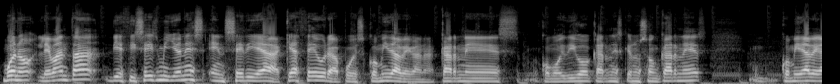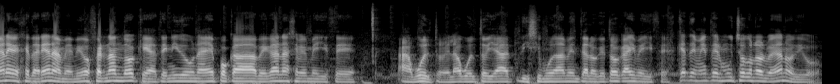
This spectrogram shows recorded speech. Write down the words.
Bueno, levanta 16 millones en Serie A. ¿Qué hace Eura? Pues comida vegana. Carnes, como digo, carnes que no son carnes. Comida vegana y vegetariana. Mi amigo Fernando, que ha tenido una época vegana, siempre me dice, ha vuelto, él ha vuelto ya disimuladamente a lo que toca y me dice, es que te metes mucho con los veganos. Digo,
